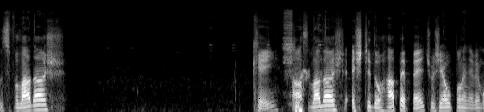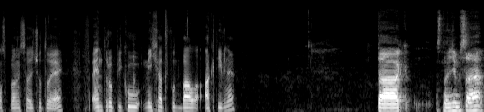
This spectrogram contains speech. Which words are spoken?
zvládáš OK. A zvládáš ešte do HPP, čož ja úplne neviem, ospravedlňujem sa, čo to je, v Entropiku míchat futbal aktívne? Tak snažím se,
